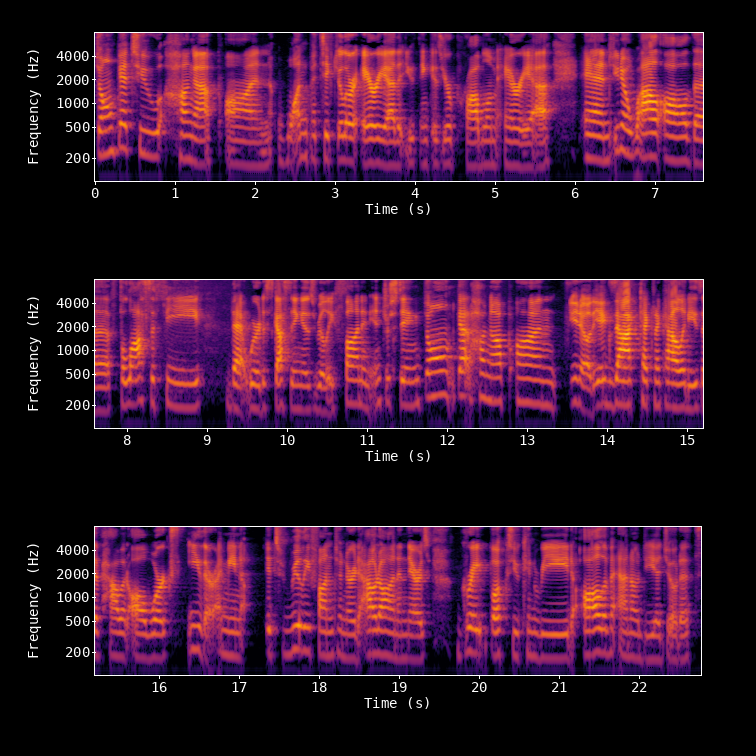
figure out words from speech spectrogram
Don't get too hung up on one particular area that you think is your problem area. And, you know, while all the philosophy that we're discussing is really fun and interesting, don't get hung up on, you know, the exact technicalities of how it all works either. I mean, it's really fun to nerd out on and there's great books you can read. All of Anodea Judith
